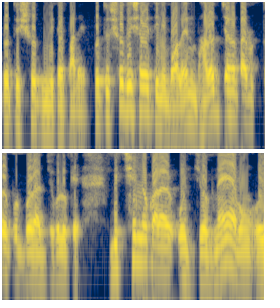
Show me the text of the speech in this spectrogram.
প্রতিশোধ নিতে পারে। প্রতিশোধ হিসেবে তিনি বলেন, ভারত যেন তার উত্তর পূর্ব রাজ্যগুলোকে বিচ্ছিন্ন করার উদ্যোগ নেয় এবং ওই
